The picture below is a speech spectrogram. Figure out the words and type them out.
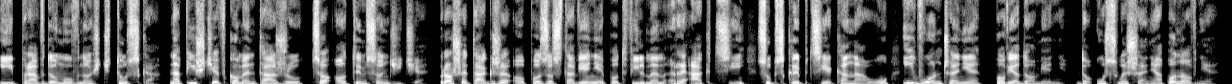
i prawdomówność Tuska? Napiszcie w komentarzu, co o tym sądzicie. Proszę także o pozostawienie pod filmem reakcji, subskrypcję kanału i włączenie powiadomień. Do usłyszenia ponownie.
